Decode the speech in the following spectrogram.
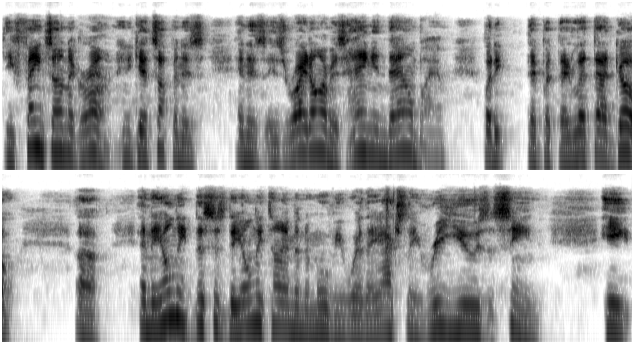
he faints on the ground and he gets up and his and his, his right arm is hanging down by him. But he, they, but they let that go. Uh, and the only this is the only time in the movie where they actually reuse a scene. He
